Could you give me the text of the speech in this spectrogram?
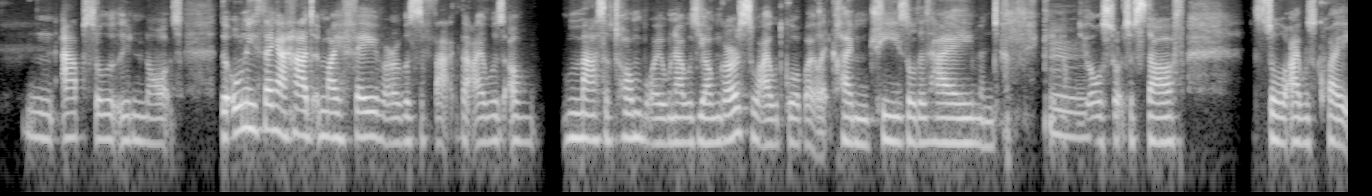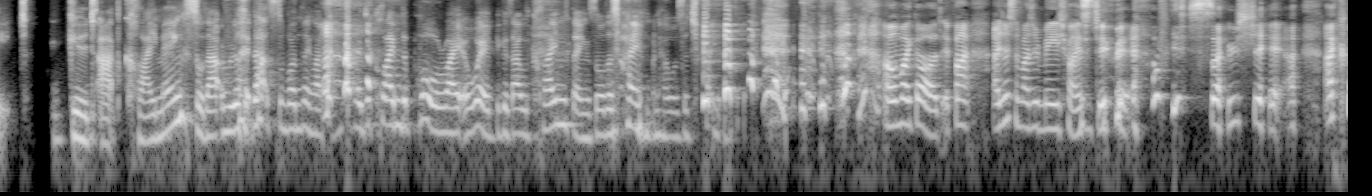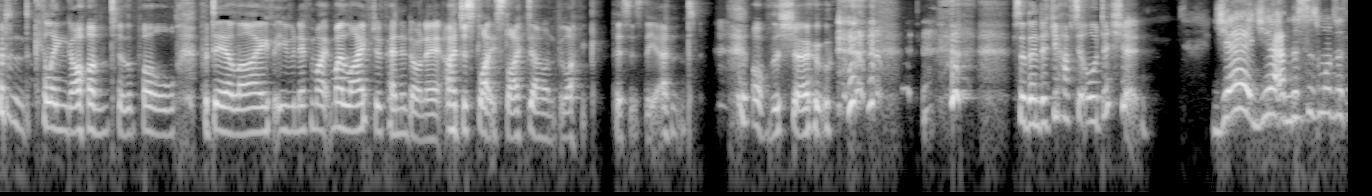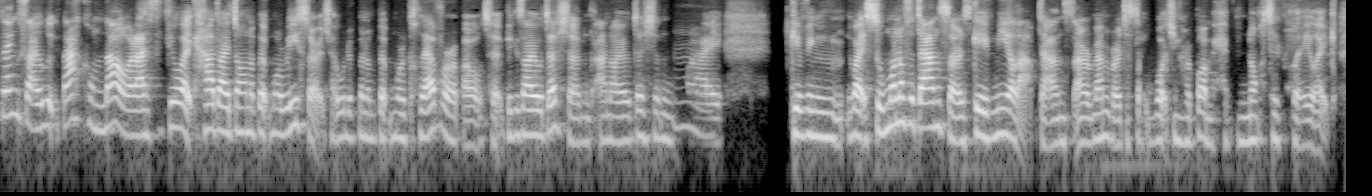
Absolutely not. The only thing I had in my favor was the fact that I was a massive tomboy when I was younger. So I would go about like climbing trees all the time and mm. do all sorts of stuff. So I was quite good at climbing. So that really that's the one thing like I had to climb the pole right away because I would climb things all the time when I was a child. oh my god! If I I just imagine me trying to do it, I'd be so shit. I, I couldn't cling on to the pole for dear life, even if my, my life depended on it. I'd just like slide down and be like, "This is the end of the show." so then, did you have to audition? Yeah, yeah, and this is one of the things that I look back on now, and I feel like had I done a bit more research, I would have been a bit more clever about it because I auditioned and I auditioned mm. by giving like so one of the dancers gave me a lap dance i remember just like watching her bum hypnotically like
